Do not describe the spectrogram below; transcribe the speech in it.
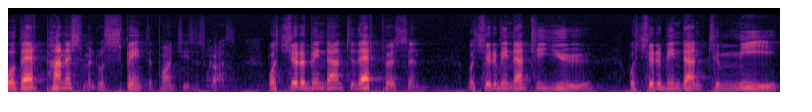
Well, that punishment was spent upon Jesus Christ. What should have been done to that person, what should have been done to you, what should have been done to me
